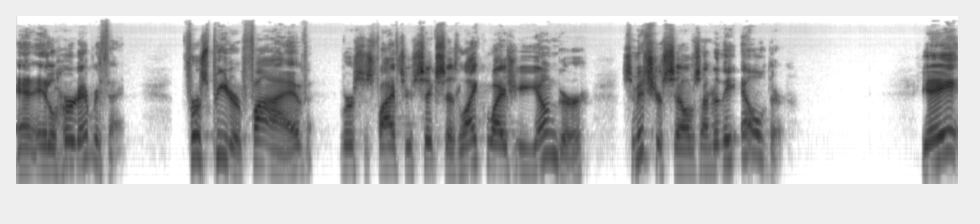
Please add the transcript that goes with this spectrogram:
And it'll hurt everything. 1 Peter 5, verses 5 through 6 says, Likewise, ye younger, submit yourselves unto the elder. Yea,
